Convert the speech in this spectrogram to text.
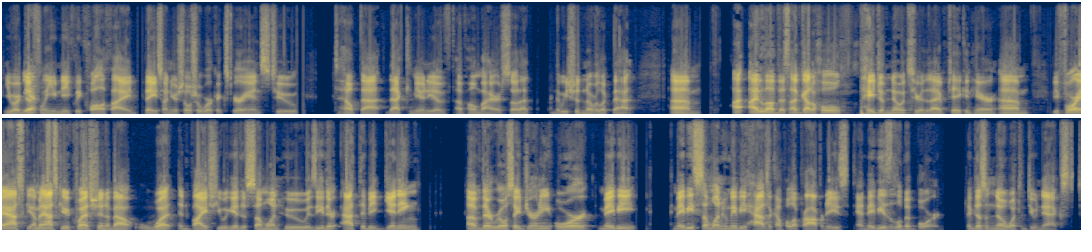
you are definitely yeah. uniquely qualified based on your social work experience to to help that that community of of home buyers. So that, that we shouldn't overlook that. Um, I, I love this. I've got a whole page of notes here that I've taken here. Um, before I ask you, I'm going to ask you a question about what advice you would give to someone who is either at the beginning of their real estate journey or maybe maybe someone who maybe has a couple of properties and maybe is a little bit bored maybe doesn't know what to do next.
